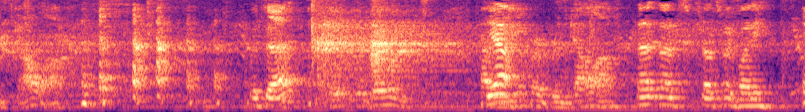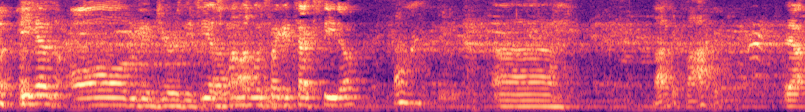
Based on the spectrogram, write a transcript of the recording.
He's Goloff. What's that? Yeah. Yeah. For Bryzgalov. That, that's that's my buddy. He has all the good jerseys. He has That's one that looks awesome. like a tuxedo. Oh, Uh, That's a classic. yeah.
